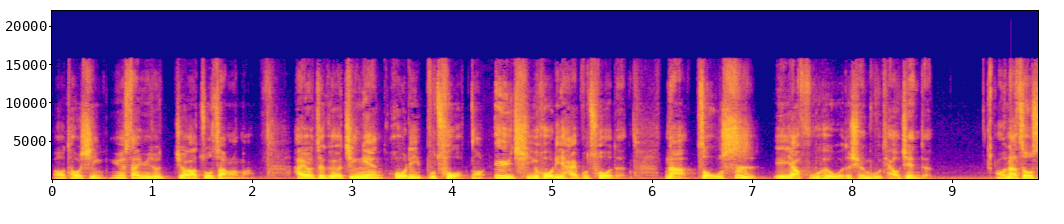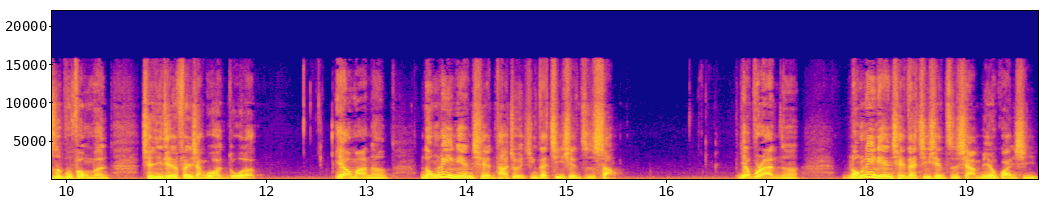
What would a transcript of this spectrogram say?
哦，投信，因为三月就就要做账了嘛。还有这个今年获利不错哦，预期获利还不错的，那走势也要符合我的选股条件的哦。那走势的部分，我们前几天分享过很多了，要么呢农历年前它就已经在季线之上，要不然呢农历年前在季线之下没有关系，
